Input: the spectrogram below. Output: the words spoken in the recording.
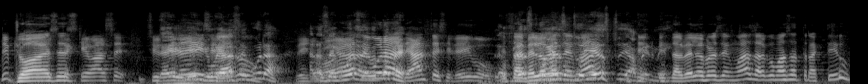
Sí, Yo a pues, ¿usted veces ¿Qué va a hacer? Si usted le dice, yo voy a la segura. segura, desde antes y le digo, tal vez le ofrecen más. Y tal vez le ofrecen más, algo más atractivo.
